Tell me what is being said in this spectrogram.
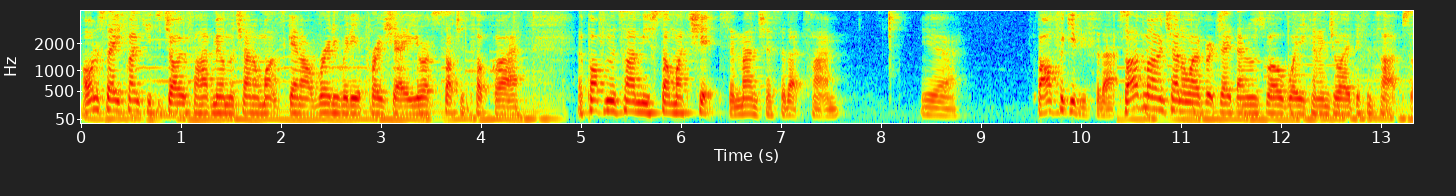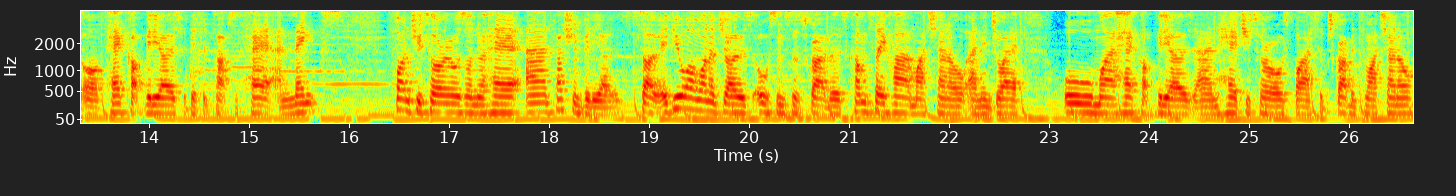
I want to say thank you to Joe for having me on the channel once again. I really, really appreciate it. You're such a top guy. Apart from the time you stole my chips in Manchester that time. Yeah. But I'll forgive you for that. So I have my own channel over at Jake Daniels World where you can enjoy different types of haircut videos with different types of hair and lengths, fun tutorials on your hair and fashion videos. So if you are one of Joe's awesome subscribers, come say hi on my channel and enjoy all my haircut videos and hair tutorials by subscribing to my channel.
